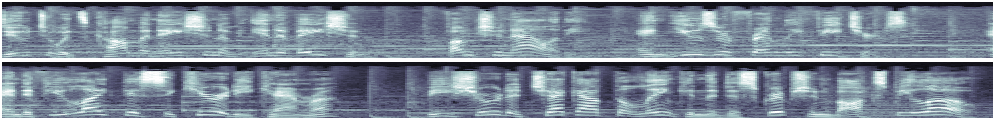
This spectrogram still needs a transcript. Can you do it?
due to its combination of innovation, functionality, and user-friendly features. And if you like this security camera, be sure to check out the link in the description box below.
